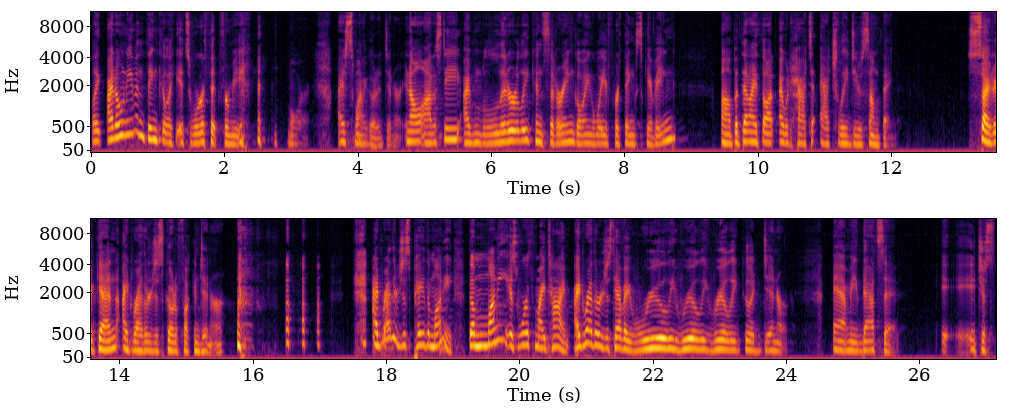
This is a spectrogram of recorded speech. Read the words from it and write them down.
Like, I don't even think like it's worth it for me anymore. I just want to go to dinner. In all honesty, I'm literally considering going away for Thanksgiving. Uh, but then I thought I would have to actually do something. So again, I'd rather just go to fucking dinner. I'd rather just pay the money. The money is worth my time. I'd rather just have a really, really, really good dinner. I mean, that's it. It, it just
